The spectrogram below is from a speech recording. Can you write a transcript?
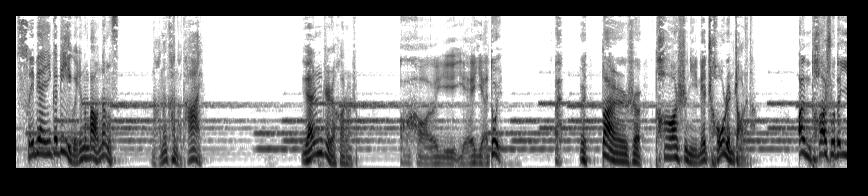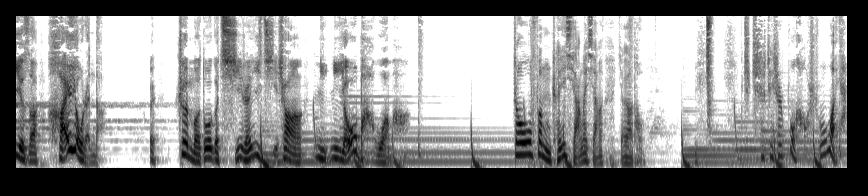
随便一个厉鬼就能把我弄死，哪能看到他呀？”元智和尚说：“哦，也也对，哎哎，但是他是你那仇人找来的。”按他说的意思，还有人的，哎，这么多个奇人一起上，你你有把握吗？周凤臣想了想，摇摇头，这这这事儿不好说呀。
